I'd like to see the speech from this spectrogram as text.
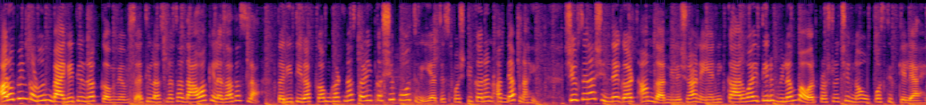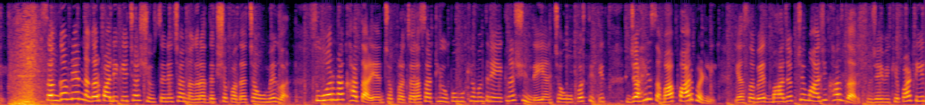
आरोपींकडून बॅगेतील रक्कम व्यवसायातील असल्याचा दावा केला जात असला तरी ती रक्कम घटनास्थळी कशी पोहोचली याचे स्पष्टीकरण अद्याप नाही. शिवसेना शिंदे गट आमदार निलेश राणे यांनी कारवाईतील विलंब कुटुंबावर प्रश्नचिन्ह उपस्थित केले आहे. संगमनेर नगरपालिकेच्या शिवसेनेच्या नगराध्यक्ष पदाच्या उमेदवार सुवर्णा खाताळ यांच्या प्रचारासाठी उपमुख्यमंत्री एकनाथ शिंदे यांच्या उपस्थितीत जाहीर सभा पार पडली. या सभेत भाजपचे माजी खासदार सुजय विखे पाटील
